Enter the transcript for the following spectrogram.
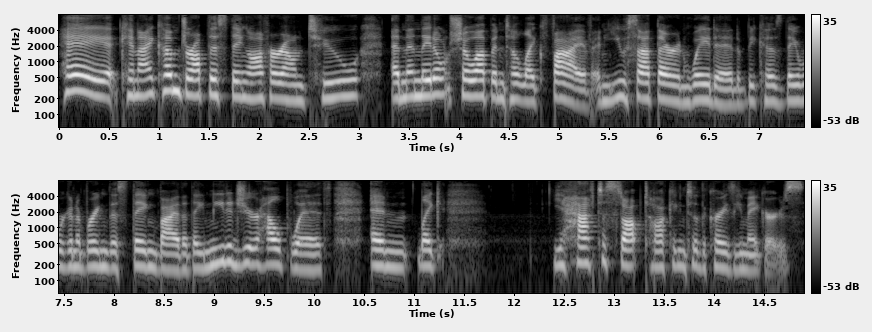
Hey, can I come drop this thing off around two? And then they don't show up until like five. And you sat there and waited because they were going to bring this thing by that they needed your help with. And like, you have to stop talking to the crazy makers.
